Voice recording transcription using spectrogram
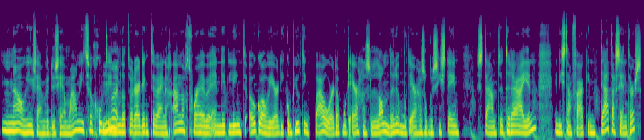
Nou, hier zijn we dus helemaal niet zo goed in, omdat we daar denk ik te weinig aandacht voor hebben. En dit linkt ook wel weer, die computing power, dat moet ergens landen, dat moet ergens op een systeem staan te draaien. En die staan vaak in datacenters.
